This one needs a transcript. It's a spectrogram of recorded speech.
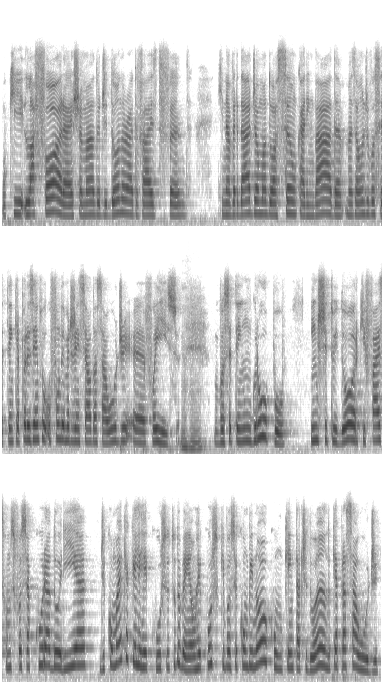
o que lá fora é chamado de Donor Advised Fund, que na verdade é uma doação carimbada, mas aonde você tem que é, por exemplo, o Fundo Emergencial da Saúde é, foi isso. Uhum. Você tem um grupo instituidor que faz como se fosse a curadoria de como é que aquele recurso, tudo bem, é um recurso que você combinou com quem está te doando, que é para a saúde.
